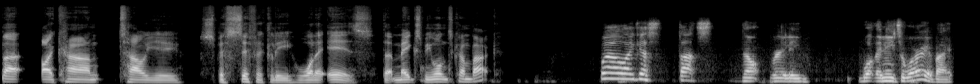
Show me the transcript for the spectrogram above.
But I can't tell you specifically what it is that makes me want to come back. Well, I guess that's not really what they need to worry about.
